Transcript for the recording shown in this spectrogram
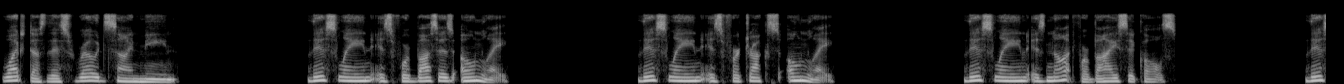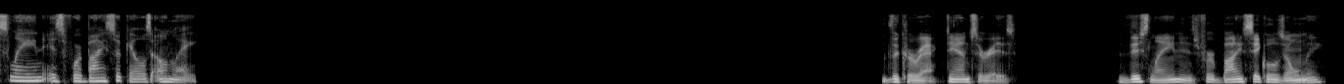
What does this road sign mean? This lane is for buses only. This lane is for trucks only. This lane is not for bicycles. This lane is for bicycles only. The correct answer is This lane is for bicycles only.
